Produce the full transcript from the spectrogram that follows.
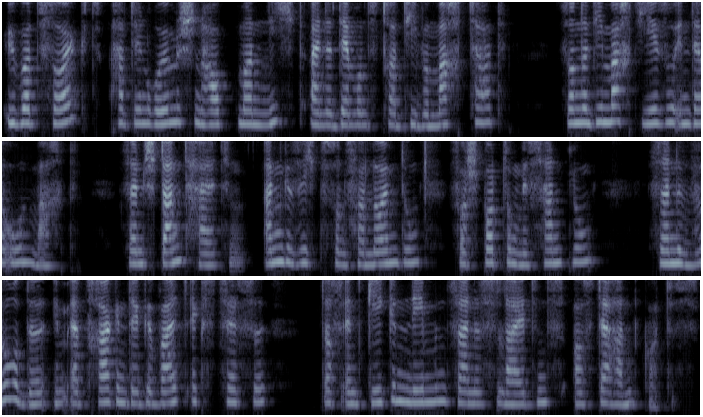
Überzeugt hat den römischen Hauptmann nicht eine demonstrative Machttat, sondern die Macht Jesu in der Ohnmacht sein Standhalten angesichts von Verleumdung, Verspottung, Misshandlung, seine Würde im Ertragen der Gewaltexzesse, das Entgegennehmen seines Leidens aus der Hand Gottes.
